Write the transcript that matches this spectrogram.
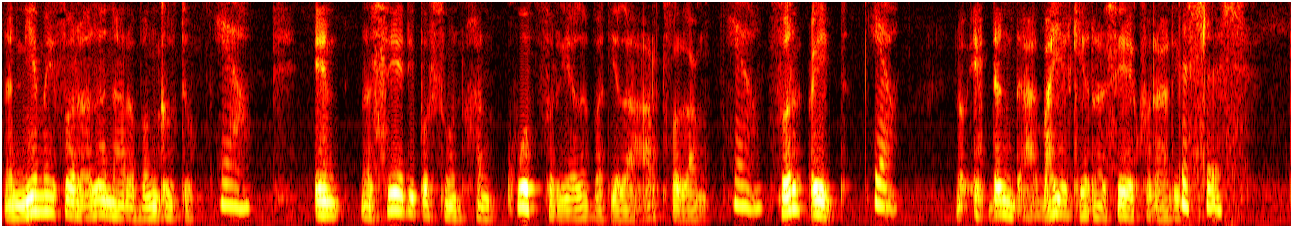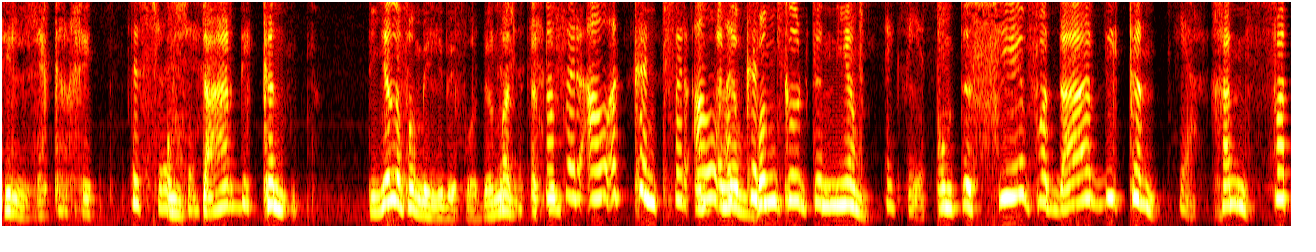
Dan neem hy vir hulle na 'n winkel toe. Ja. En dan sê die persoon: "Gaan koop vir julle wat julle hart verlang." Ja. Vooruit. Ja. Nou ek dink baie keer dan sê ek vir haar die, Beslis. die lekkerheid Beslis. om Sheikh. daardie kind, die hele familie byvoorbeeld, maar 'n Maar kind veral 'n kind, veral in 'n 'n winkel te neem Ek weet. om te sê vir daardie kind, Ja. gaan vat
